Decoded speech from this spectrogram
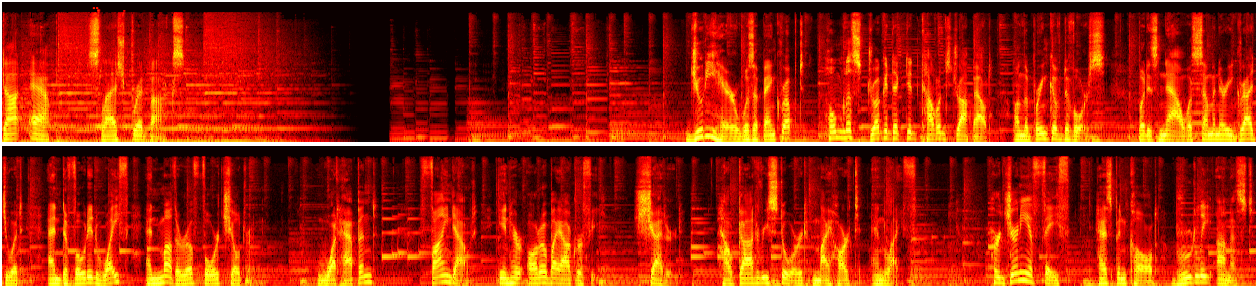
www.hallow.app slash breadbox. Judy Hare was a bankrupt, homeless, drug addicted college dropout on the brink of divorce, but is now a seminary graduate and devoted wife and mother of four children. What happened? Find out in her autobiography, Shattered How God Restored My Heart and Life. Her journey of faith has been called brutally honest,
